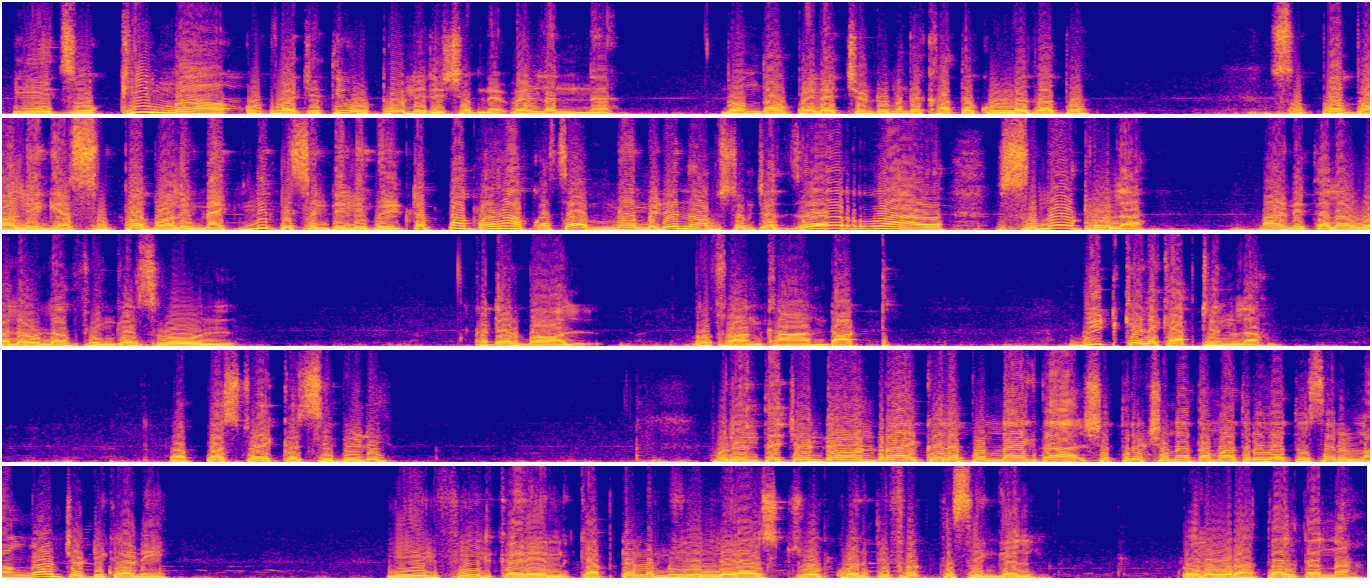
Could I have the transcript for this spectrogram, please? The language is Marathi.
ही जोखीम उठवायची ती उठवली रिषभने. वेल्डन दोन धाव पहिल्या चेंडूमध्ये खातं खुललं जातं. सुपर बॉलिंग आहे सुपर बॉलिंग मॅग्निफिसंट डिलिव्हरी टप्पा बघा कसा मिडियम ऑफ स्टमच्या जरा समोर ठेवला आणि त्याला वलवलं. Fingers roll cutter ball Gufran Khan dot beat केलं कॅप्टनला अप्पा स्ट्रायकर सीबीडी पर्यंत चेंडू ऑन ड्राय केलं. पुन्हा एकदा क्षेत्रक्षण आता मात्र जातो. सर लॉंगॉनच्या ठिकाणी येईल फील करेल. कॅप्टनला मिळेल स्ट्रोक वरती. फक्त सिंगल पहिलं वर हाताळताना.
